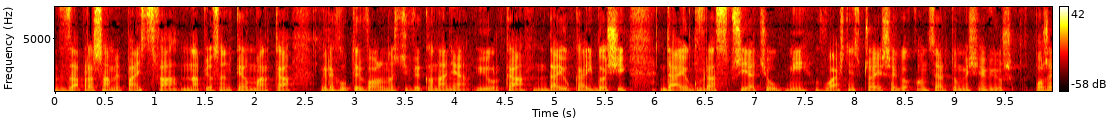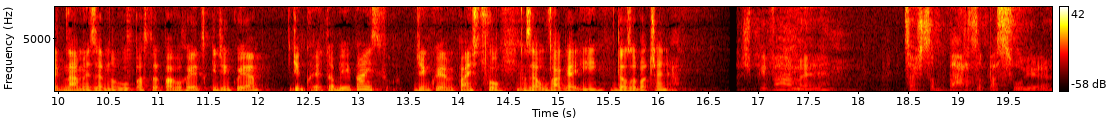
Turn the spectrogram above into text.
zapraszamy Państwa na piosenkę Marka Grechuty Wolność wykonania Jurka Dajuka i Gosi Dajuk wraz z przyjaciółmi właśnie z wczorajszego koncertu. My się już pożegnamy. Ze mną był pastor Paweł Chojecki. Dziękuję. Dziękuję Tobie i Państwu. Dziękujemy Państwu za uwagę i do zobaczenia. Śpiewamy coś, co bardzo pasuje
